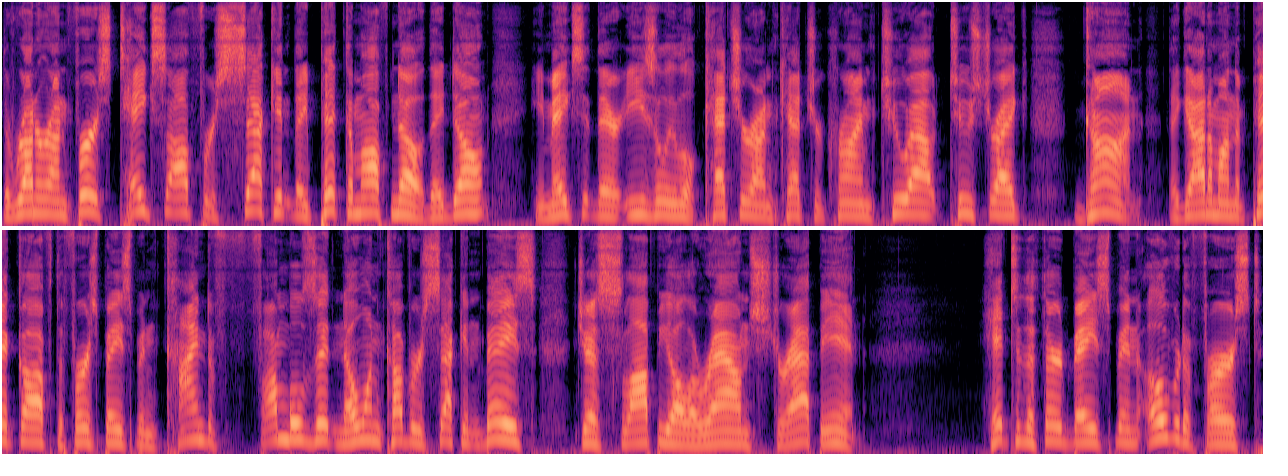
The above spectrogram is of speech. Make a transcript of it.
the runner on first takes off for second. They pick him off. No, they don't. He makes it there easily. Little catcher on catcher crime. Two out, two strike, gone. They got him on the pickoff. The first baseman kind of fumbles it. No one covers second base. Just sloppy all around. Strap in. Hit to the third baseman, over to first.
